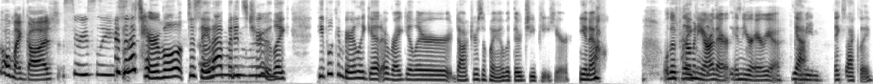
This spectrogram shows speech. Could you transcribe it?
Oh my gosh, seriously. Isn't that terrible to say that? But Oh, it's true. Like people can barely get a regular doctor's appointment with their GP here, you know? Well, there's how many are there in your area? Yeah. I mean, Exactly.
